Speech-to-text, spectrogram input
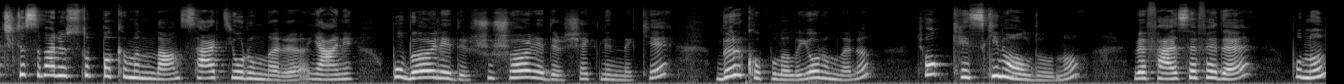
Açıkçası ben üslup bakımından sert yorumları yani bu böyledir, şu şöyledir şeklindeki dır kopulalı yorumların çok keskin olduğunu ve felsefede bunun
